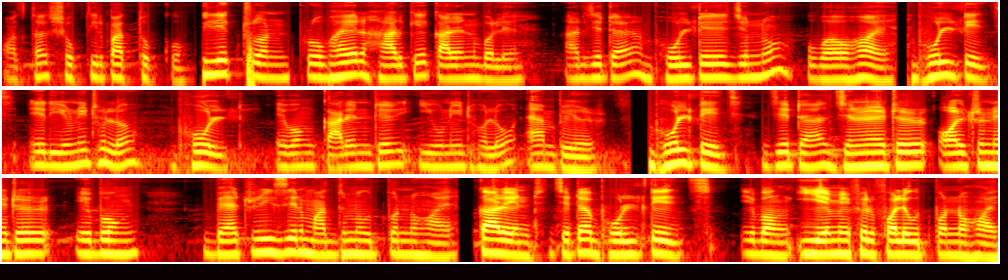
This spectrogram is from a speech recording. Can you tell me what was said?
অর্থাৎ শক্তির পার্থক্য। ইলেকট্রন প্রবাহের হারকে কারেন্ট বলে, আর যেটা ভোল্টেজের জন্য প্রবাহ হয়। ভোল্টেজ এর ইউনিট হলো ভোল্ট এবং কারেন্টের ইউনিট হলো অ্যাম্পিয়ার। ভোল্টেজ, যেটা জেনারেটর, অল্টারনেটর এবং ব্যাটারিজের মাধ্যমে উৎপন্ন হয়। কারেন্ট, যেটা ভোল্টেজ এবং ইএমএফ এর ফলে উৎপন্ন হয়।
